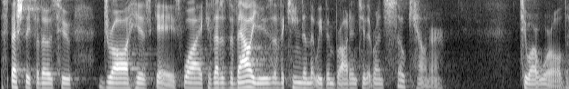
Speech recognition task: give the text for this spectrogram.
especially for those who draw his gaze. Why? Because that is the values of the kingdom that we've been brought into that runs so counter to our world.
